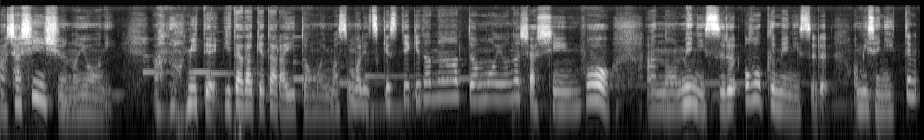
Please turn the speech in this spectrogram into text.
まあ、写真集のようにあの 見ていただけたらいいと思います。盛り付け素敵だなって思うような写真をあの目にする多く目にするお店に行って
